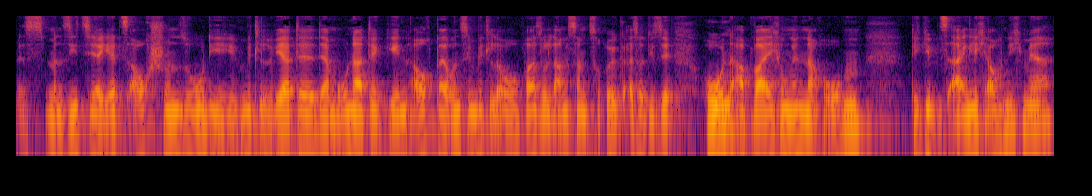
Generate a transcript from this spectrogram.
es, man sieht es ja jetzt auch schon so, die Mittelwerte der Monate gehen auch bei uns in Mitteleuropa so langsam zurück. Also diese hohen Abweichungen nach oben, die gibt es eigentlich auch nicht mehr.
